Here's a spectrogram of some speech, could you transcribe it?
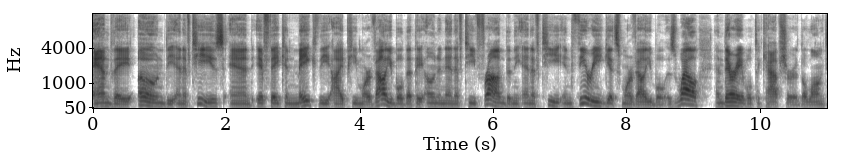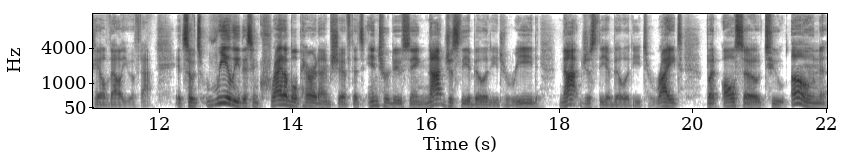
and they own the NFTs. And if they can make the IP more valuable that they own an NFT from, then the NFT in theory gets more valuable as well. And they're able to capture the long tail value of that. It's, so it's really this incredible paradigm shift that's introducing not just the ability to read, not just the ability to write, but also to own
